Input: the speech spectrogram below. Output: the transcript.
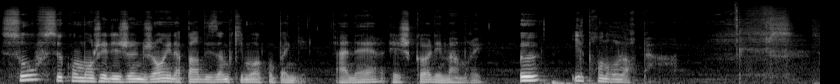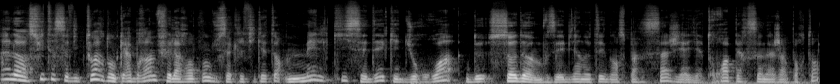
sauf ce qu'ont mangé les jeunes gens et la part des hommes qui m'ont accompagné, Aner, Eshkol et Mamré. Eux, ils prendront leur part. Alors, suite à sa victoire, donc Abraham fait la rencontre du sacrificateur Melchisédek et du roi de Sodome. Vous avez bien noté dans ce passage, il y a, trois personnages importants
